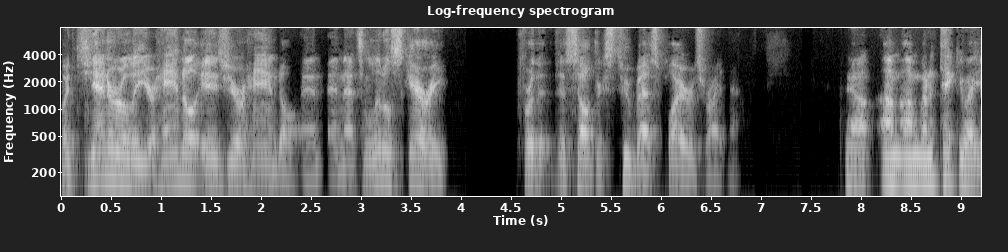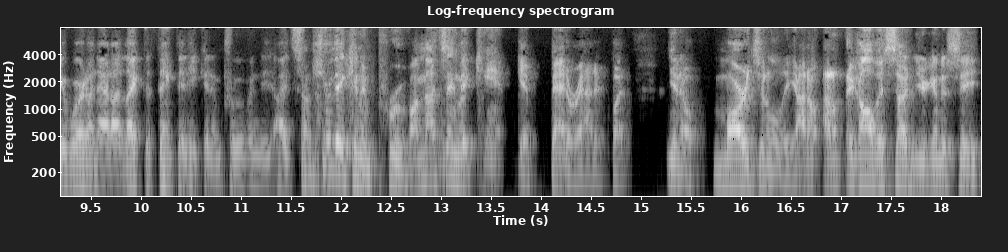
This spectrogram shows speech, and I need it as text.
but generally your handle is your handle, and and that's a little scary for the, the Celtics' two best players right now. Yeah, I'm, I'm going to take you at your word on that. I'd like to think that he can improve, and i am sure they can improve. I'm not saying they can't get better at it, but you know, marginally. I don't I don't think all of a sudden you're going to see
